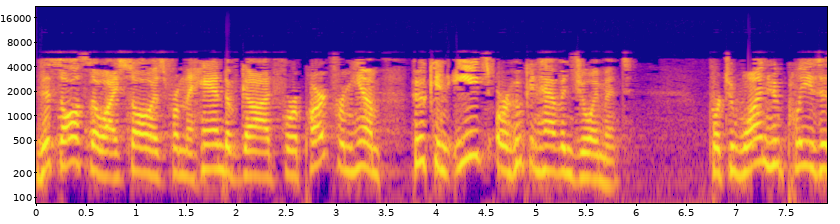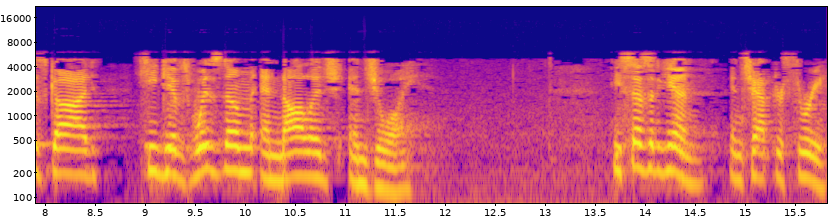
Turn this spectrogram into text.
This also I saw is from the hand of God, for apart from him, who can eat or who can have enjoyment? For to one who pleases God, he gives wisdom and knowledge and joy. He says it again in chapter 3.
